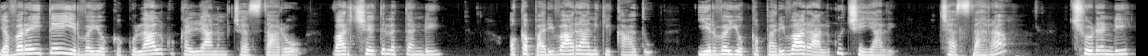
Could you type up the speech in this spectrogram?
ఎవరైతే ఇరవై ఒక్క కులాలకు కళ్యాణం చేస్తారో వారి చేతులెత్తండి. ఒక పరివారానికి కాదు ఇరవై ఒక్క పరివారాలకు చేయాలి. చేస్తారా? చూడండి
